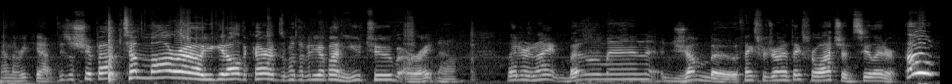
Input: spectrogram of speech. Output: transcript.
and the recap. These will ship out tomorrow. You get all the cards. I'll put the video up on YouTube right now. Later tonight, Bowman Jumbo. Thanks for joining. Thanks for watching. See you later. Oh!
